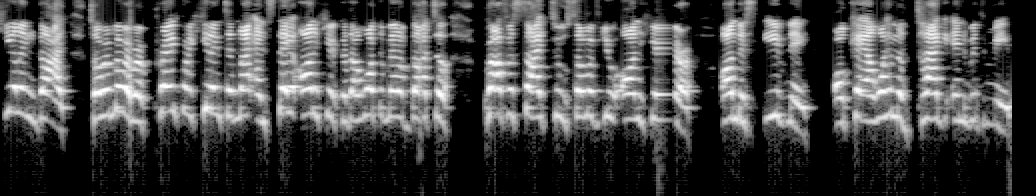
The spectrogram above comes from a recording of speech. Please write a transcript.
healing, God. So remember, we're praying for healing tonight, and stay on here because I want the man of God to prophesy to some of you on here on this evening. Okay, I want him to tag in with me.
